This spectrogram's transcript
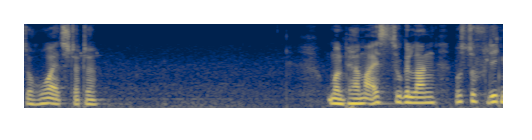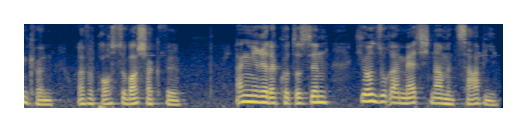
zur Hoheitsstätte. Um an Perma-Eis zu gelangen, musst du fliegen können und dafür brauchst du Waschaquill. Lange Rede, kurzer Sinn, geh und suche ein Mädchen namens Sabi.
